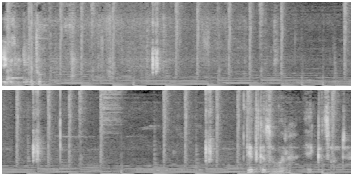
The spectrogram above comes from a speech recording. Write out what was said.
एकच मिनिट. तितकंच हो बरं एकच म्हणजे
